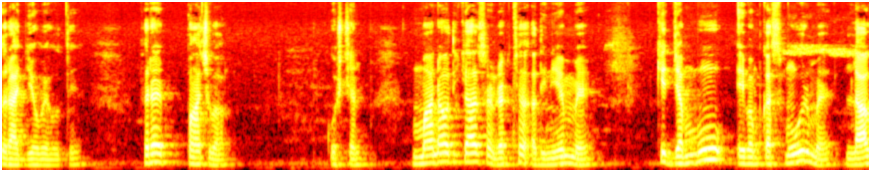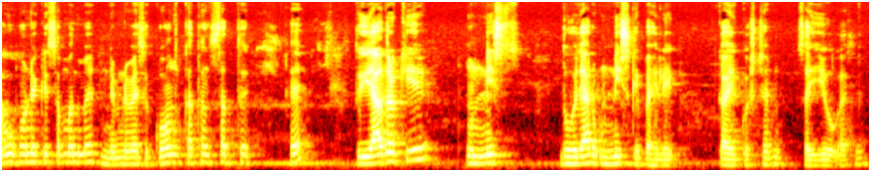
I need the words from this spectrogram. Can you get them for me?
राज्यों में होते हैं। फिर है पाँचवा क्वेश्चन मानवाधिकार संरक्षण अधिनियम में कि जम्मू एवं कश्मीर में लागू होने के संबंध में निम्न में से कौन कथन सत्य है? तो याद रखिए, उन्नीस 2019 के पहले का एक क्वेश्चन सही होगा इसमें।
